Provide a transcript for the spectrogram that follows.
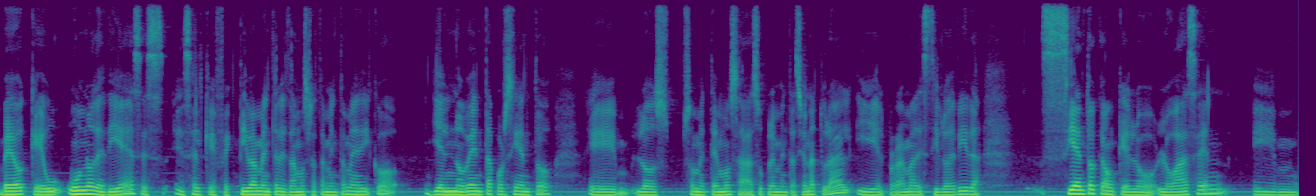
veo que uno de 10 es, es el que efectivamente les damos tratamiento médico y el 90% eh, los sometemos a suplementación natural y el programa de estilo de vida. Siento que aunque lo, lo hacen, em,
